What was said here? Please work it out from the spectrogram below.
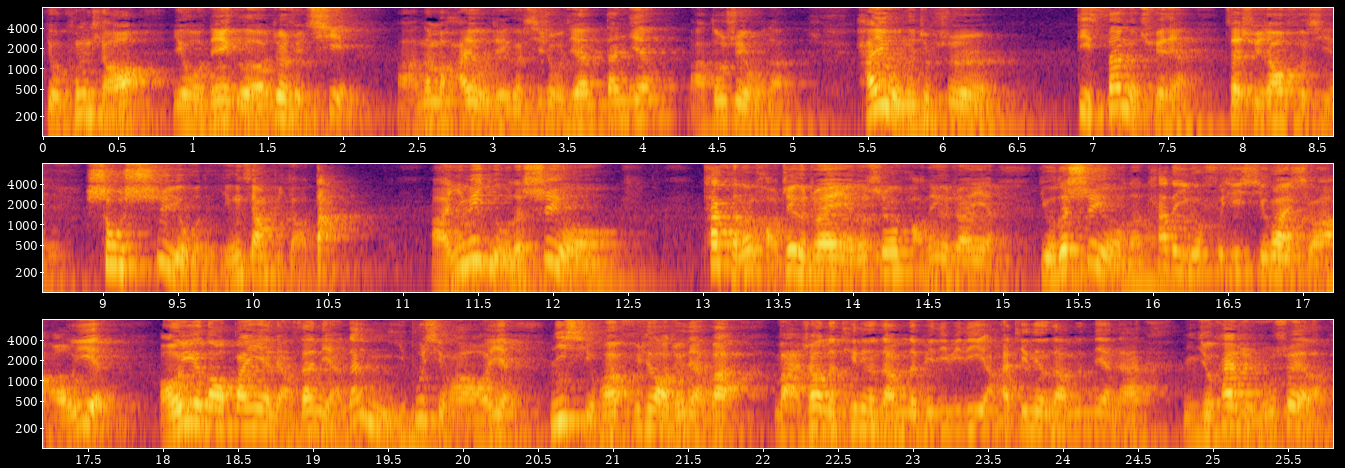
有空调，有那个热水器啊，那么还有这个洗手间单间啊，都是有的。还有呢，就是第三个缺点，在学校复习受室友的影响比较大啊，因为有的室友他可能考这个专业，有的室友考那个专业，有的室友呢，他的一个复习习惯喜欢熬夜。熬夜到半夜两三点，那你不喜欢熬夜，你喜欢复习到九点半，晚上的听听咱们的哔哩哔哩啊，听听咱们的电台，你就开始入睡了。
